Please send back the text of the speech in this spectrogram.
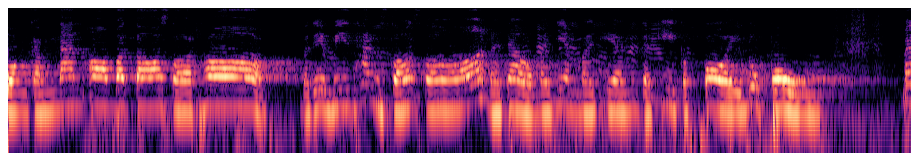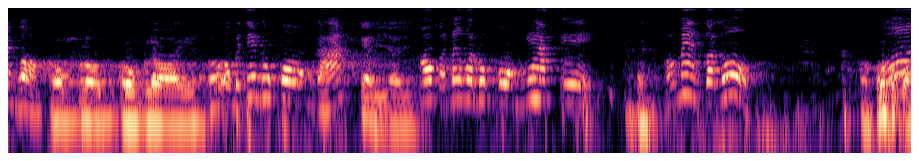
วงกำนันอบตสอทอไม่ได้มีท่านสอสอนะเจ้ามาเยี่ยมมาเยียนตะกี้กับปอยลูกโป่งแม่งก็กงลมกงลอยเออเอาไปเต้นลูกโป่งกะแก่ใหญ่เขาก็นึกว่าลูกโป่งยากเอ๊ะโอ้แม่นก็ลูกโอ้โหโอ้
